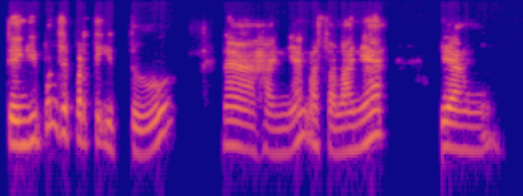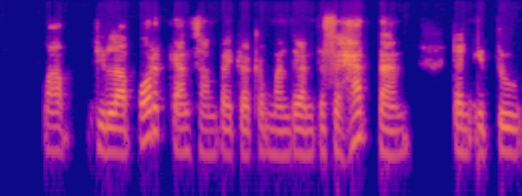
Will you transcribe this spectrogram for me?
Dengue pun seperti itu. Nah, hanya masalahnya yang lap dilaporkan sampai ke Kementerian Kesehatan dan itu,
